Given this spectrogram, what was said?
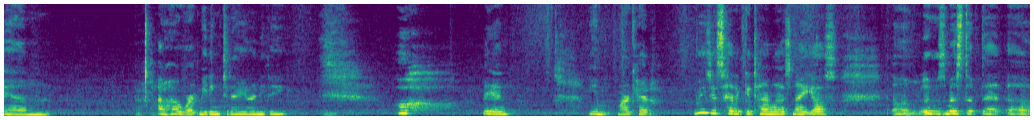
And I don't have a work meeting today or anything. Oh man. Me and Mark had we just had a good time last night, y'all. Um, it was messed up that uh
